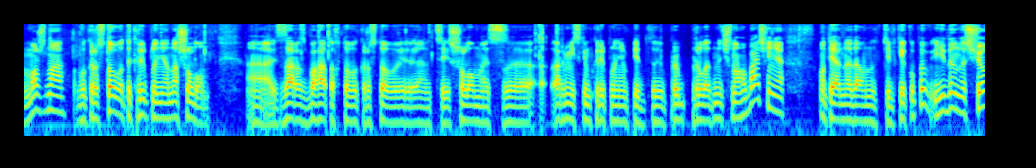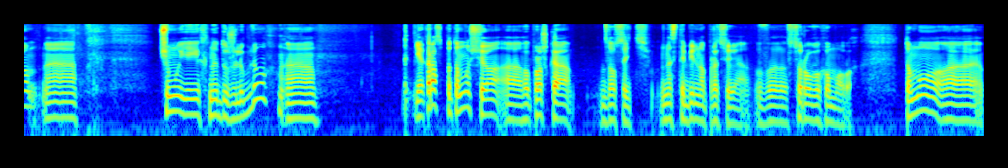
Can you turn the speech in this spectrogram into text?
можна використовувати кріплення на шолом. Е, Зараз багато хто використовує ці шоломи з армійським кріпленням під при- прилад нічного бачення. От я недавно тільки купив. Єдине, що чому я їх не дуже люблю, якраз тому, що гопрошка досить нестабільно працює в сурових умовах. Тому е,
